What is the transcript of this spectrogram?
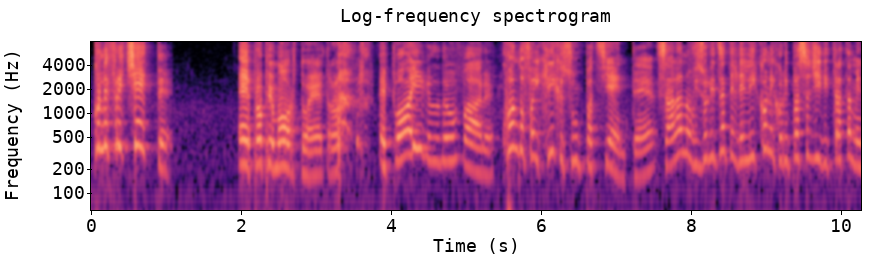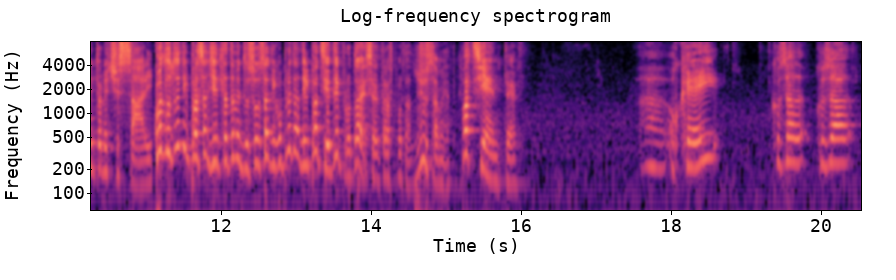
Con le freccette! È proprio morto, eh, tra l'altro. E poi cosa devo fare? Quando fai clic su un paziente, saranno visualizzate delle icone con i passaggi di trattamento necessari. Quando tutti i passaggi di trattamento sono stati completati, il paziente è pronto a essere trasportato. Giustamente. Paziente. Uh, ok. Cosa... Cosa...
